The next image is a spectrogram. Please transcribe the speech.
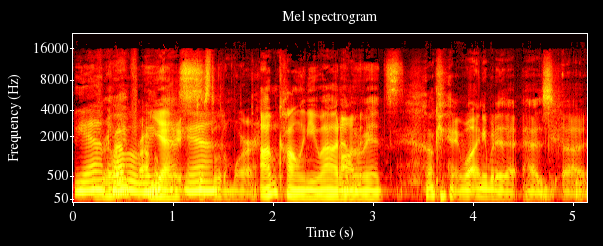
Yeah, really, probably. Yes. Yeah. just a little more. I'm calling you out, On it. Emirates. Okay, well, anybody that has uh,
